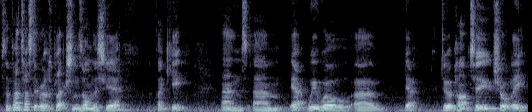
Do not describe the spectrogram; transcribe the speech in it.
some fantastic reflections on this year. Thank you. And um, yeah, we will um, yeah do a part two shortly.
